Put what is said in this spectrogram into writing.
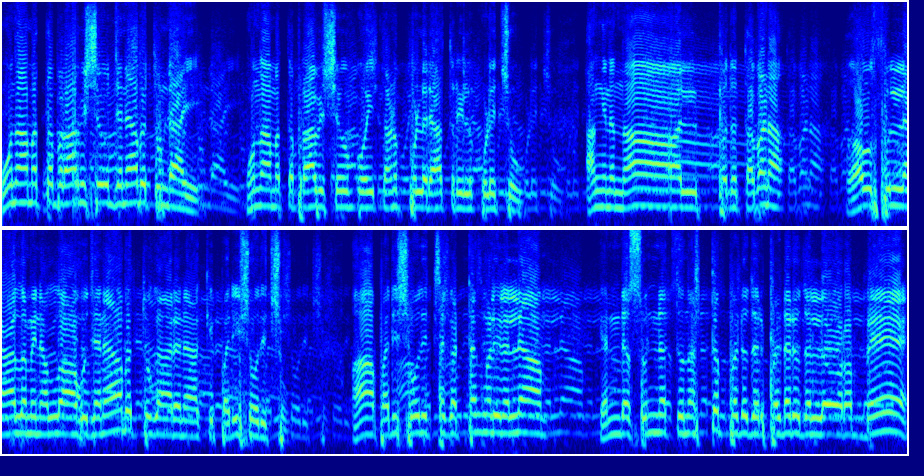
മൂന്നാമത്തെ പ്രാവശ്യവും ജനാപത്തുണ്ടായി. മൂന്നാമത്തെ പ്രാവശ്യവും പോയി തണുപ്പുള്ള രാത്രിയിൽ കുളിച്ചു. അങ്ങനെ നാൽപ്പത് തവണ അള്ളാഹു ജനാപത്തുകാരനാക്കി പരിശോധിച്ചു. ആ പരിശോധിച്ച ഘട്ടങ്ങളിലെല്ലാം എന്റെ സുന്നത്ത് നഷ്ടപ്പെടുത പെടരുതല്ലോ റബ്ബേ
